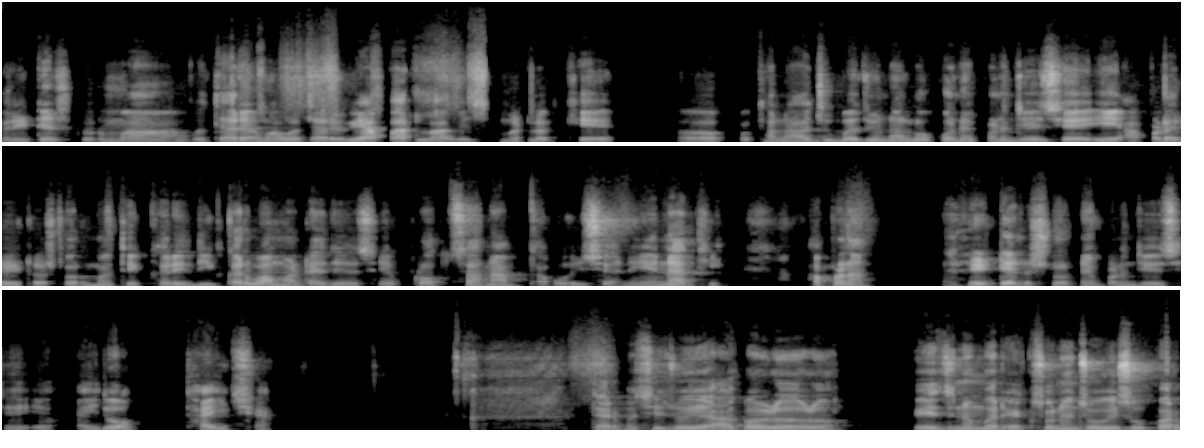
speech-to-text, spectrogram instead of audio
રિટેલ સ્ટોરમાં વધારેમાં વધારે વ્યાપાર લાવે છે. મતલબ કે પોતાના આજુબાજુના લોકોને પણ જે છે એ આપણા રિટેલ સ્ટોરમાંથી ખરીદી કરવા માટે જે છે પ્રોત્સાહન આપતા હોય છે અને એનાથી આપણા રિટેલ સ્ટોરને પણ જે છે એ ફાયદો થાય છે. ત્યાર પછી જોઈએ આગળ પેજ નંબર એકસો ને ચોવીસ ઉપર.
